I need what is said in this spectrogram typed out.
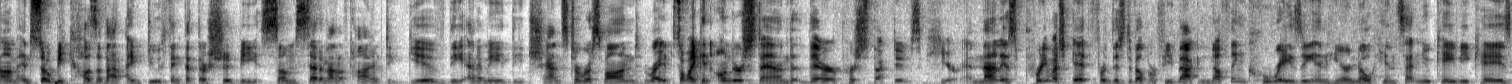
um, and so because of that I do think that there should be some set amount of time to give the enemy the chance to respond right? So I can understand their perspectives here. And that is pretty much it for this developer feedback. Nothing crazy in here. No hints at new kvks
